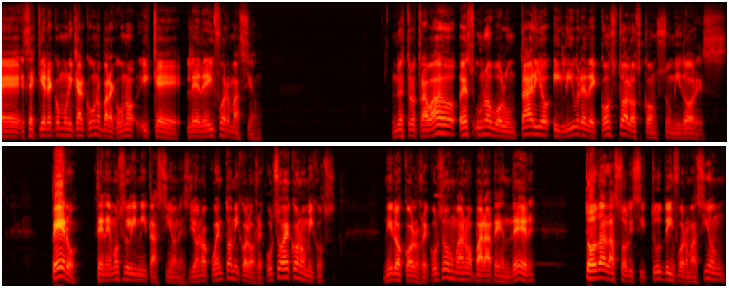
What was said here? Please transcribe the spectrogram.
eh, se quiere comunicar con uno para que uno y que le dé información. Nuestro trabajo es uno voluntario y libre de costo a los consumidores. Pero tenemos limitaciones. Yo no cuento ni con los recursos económicos ni con los recursos humanos para atender toda la solicitud de información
